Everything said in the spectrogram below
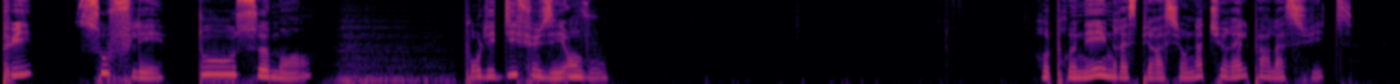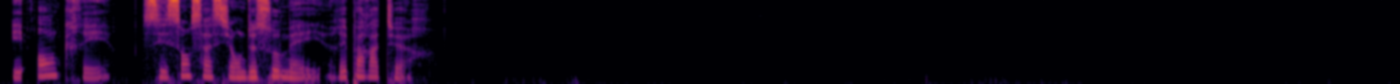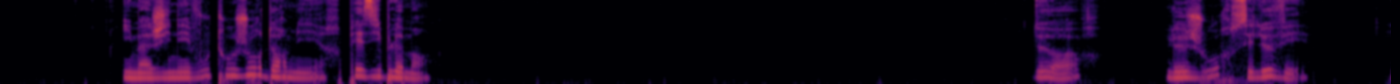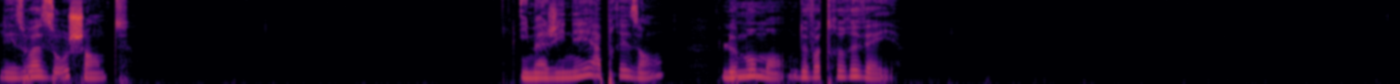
puis soufflez doucement pour les diffuser en vous. Reprenez une respiration naturelle par la suite et ancrez ces sensations de sommeil réparateur. Imaginez-vous toujours dormir paisiblement. Dehors, le jour s'est levé, les oiseaux chantent. Imaginez à présent le moment de votre réveil.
